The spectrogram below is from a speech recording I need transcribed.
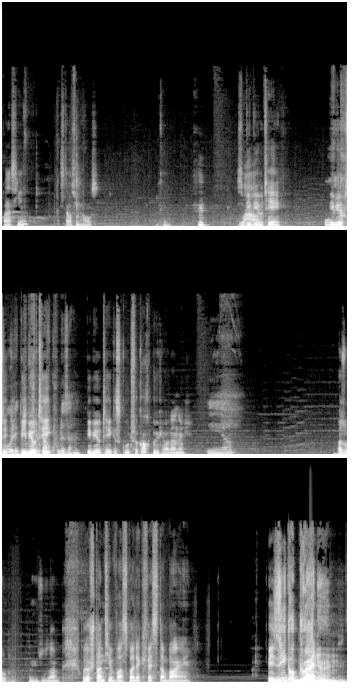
War das hier? Sieht aus wie ein Haus. Okay. Hm. Das ist Wow. Bibliothek. Uh, Bibliothe- wie cool. da Bibliothek. auch coole Sachen. Bibliothek ist gut für Kochbücher, oder nicht? Ja. Also, würde ich so sagen. Oder stand hier was bei der Quest dabei? Besiege Grannon!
